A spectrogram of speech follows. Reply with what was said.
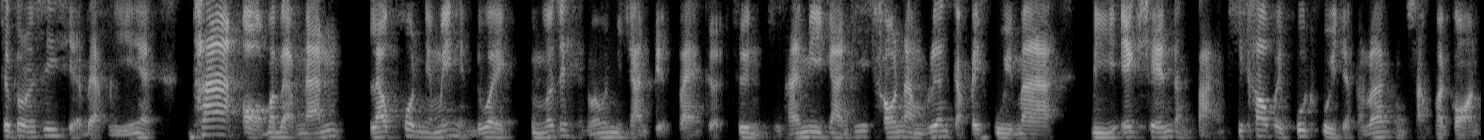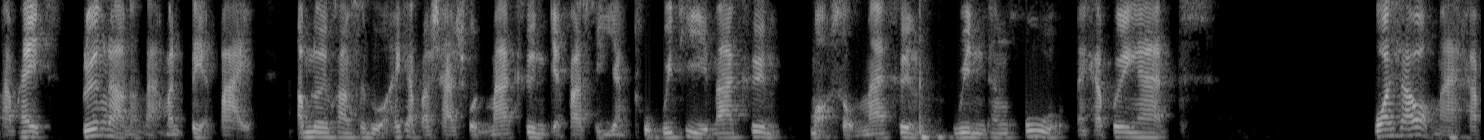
คริปโตเคอเรนซีเสียแบบนี้เนี่ย ถ้าออกมาแบบนั้นแล้วคนยังไม่เห็นด้วย คุณก็จะเห็นว่ามันมีการเปลี่ยนแปลงเกิดขึ้น สุดท้ายมีการที่เขานำเรื่องกลับไปคุยมามี exchange ต่างๆ ที่เข้าไปพูดคุยจากทางด้านของสัมภากรทำให้เรื่องราวต่างๆ มันเปลี่ยนไปอำนวยความสะดวกให้กับประชาชนมากขึ้น เก็บภาษีอย่างถูกวิธีมากขึ้น เหมาะสมมากขึ้น วินทั้งคู่นะครับพูดง่ายๆวอยซ์ออกมาครับ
